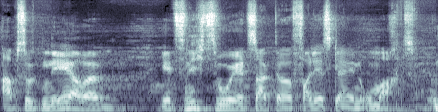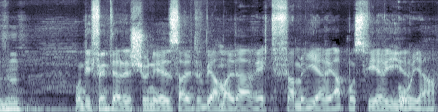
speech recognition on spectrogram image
Absolut, nee, aber jetzt nichts, wo jetzt sagt, da fall jetzt gleich in Ohnmacht. Mhm. Und ich finde ja, das Schöne ist halt, wir haben halt da recht familiäre Atmosphäre hier. Oh ja.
